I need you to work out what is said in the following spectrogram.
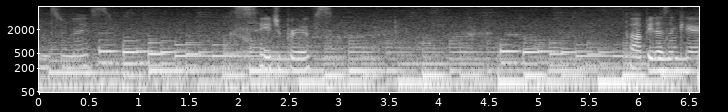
Those are nice. Sage approves. Poppy doesn't care.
